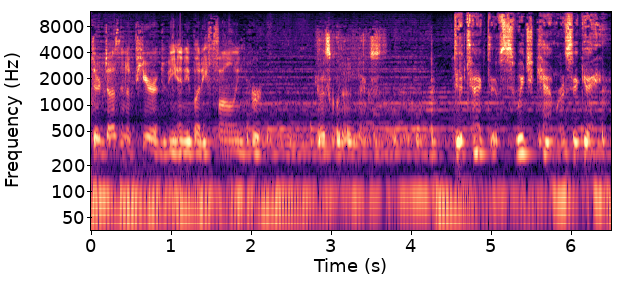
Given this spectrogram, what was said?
There doesn't appear to be anybody following her. Let's go to the next. Detectives switch cameras again.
